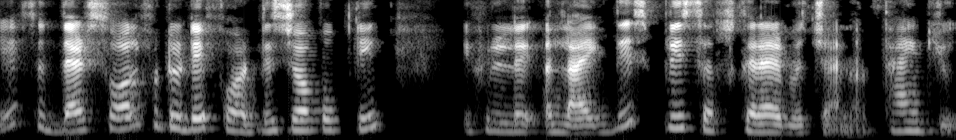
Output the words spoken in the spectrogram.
Okay, so that's all for today for this job opening. If you li- like this, please subscribe my channel. Thank you.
